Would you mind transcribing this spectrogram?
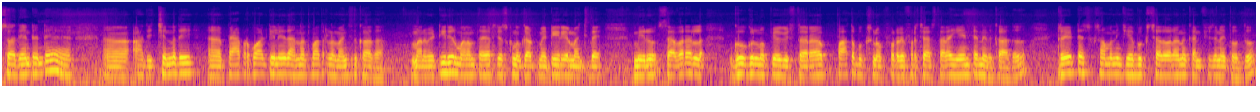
సో అదేంటంటే అది చిన్నది పేపర్ క్వాలిటీ లేదు అన్నంత మాత్రం మంచిది కాదా? మన మెటీరియల్ మనం తయారు చేసుకున్నది కాబట్టి మెటీరియల్ మంచిదే. మీరు సెవరల్ గూగుల్ని ఉపయోగిస్తారా? పాత బుక్స్ను రిఫర్ చేస్తారా? ఏంటనేది కాదు. ట్రేడ్ టెస్ట్కి సంబంధించి ఏ బుక్స్ చదవాలని కన్ఫ్యూజన్ అయితే వద్దు.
